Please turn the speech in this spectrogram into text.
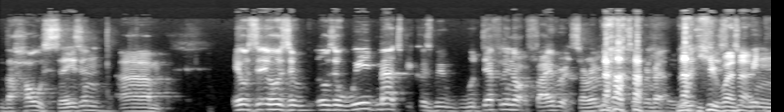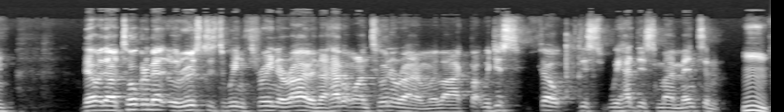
the whole season. Um, it was it was a it was a weird match because we were definitely not favourites. I remember no, talking about the no, you to win. They were, they were talking about the Roosters to win three in a row, and they haven't won two in a row. And we're like, but we just felt this. We had this momentum. Mm,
